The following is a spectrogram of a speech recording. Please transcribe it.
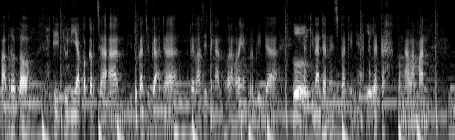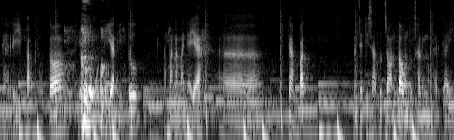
Pak Broto di dunia pekerjaan itu kan juga ada relasi dengan orang-orang yang berbeda Betul. keyakinan dan lain sebagainya yeah. adakah pengalaman dari Pak Broto yang kemudian itu apa namanya ya eh, dapat menjadi satu contoh untuk saling menghargai.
